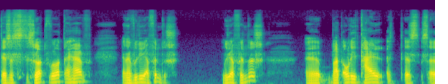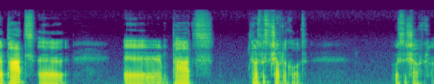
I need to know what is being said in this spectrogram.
there's a third word I have, and I really are Finnish. Really are Finnish, uh, but only Teil is, is uh, part, uh, uh, part, how's Wissenschaftler called? Wissenschaftler.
